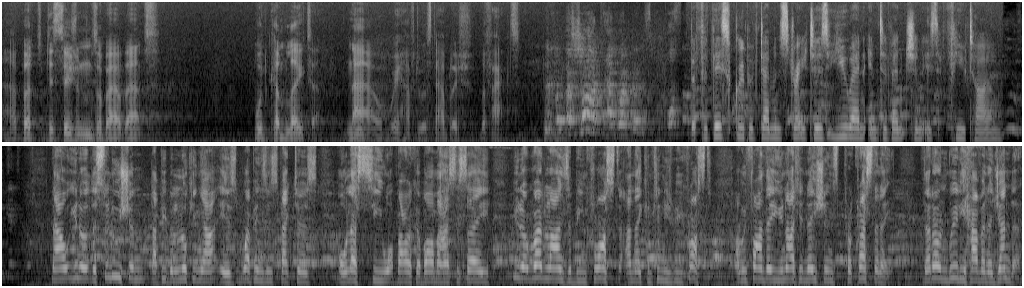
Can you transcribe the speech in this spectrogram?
Uh, but decisions about that would come later. Now we have to establish the facts. But for this group of demonstrators, UN intervention is futile. Now, you know, the solution that people are looking at is weapons inspectors, or let's see what Barack Obama has to say. You know, red lines have been crossed and they continue to be crossed. And we find that the United Nations procrastinate. They don't really have an agenda.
